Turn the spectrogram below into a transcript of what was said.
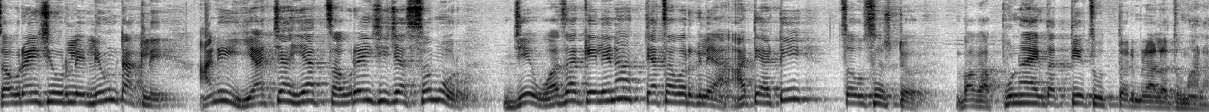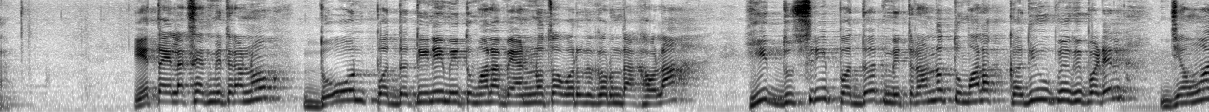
चौऱ्याऐंशी उरले लिहून टाकले. आणि याच्या ह्या चौऱ्याऐंशीच्या समोर जे वजा केले ना त्याचा वर्ग लिहा. आठी आठी चौसष्ट. बघा पुन्हा एकदा तेच उत्तर मिळालं तुम्हाला. येत आहे लक्षात मित्रांनो? दोन पद्धतीने मी तुम्हाला ब्याण्णवचा वर्ग करून दाखवला. ही दुसरी पद्धत मित्रांनो तुम्हाला कधी उपयोगी पडेल? जेव्हा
